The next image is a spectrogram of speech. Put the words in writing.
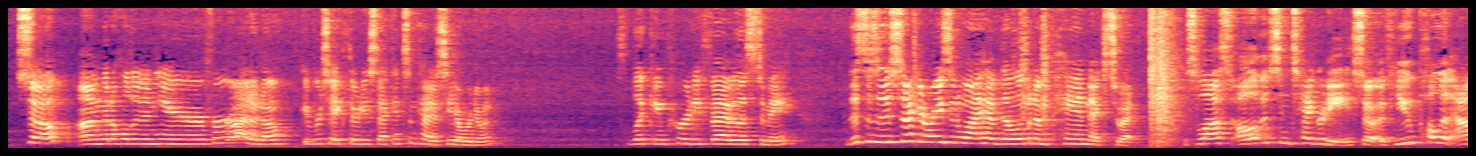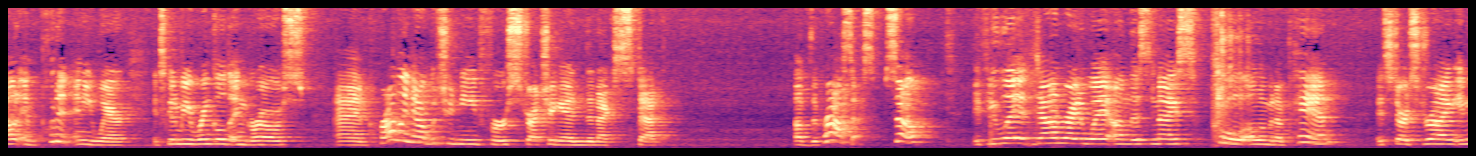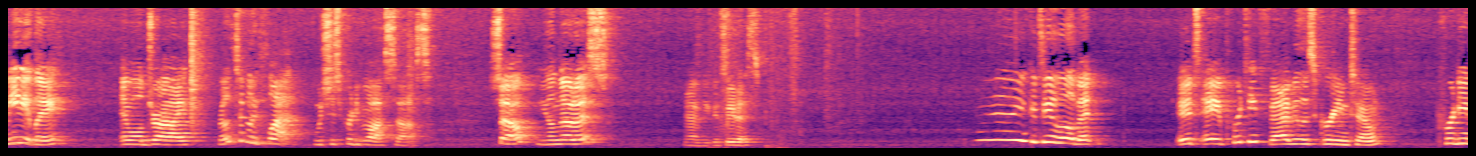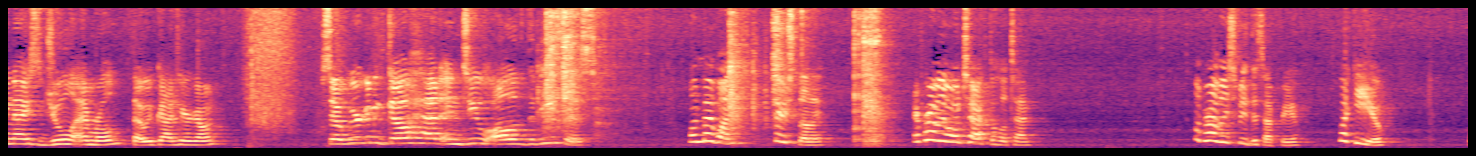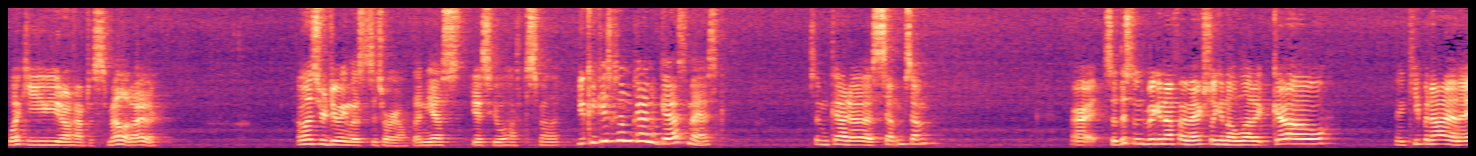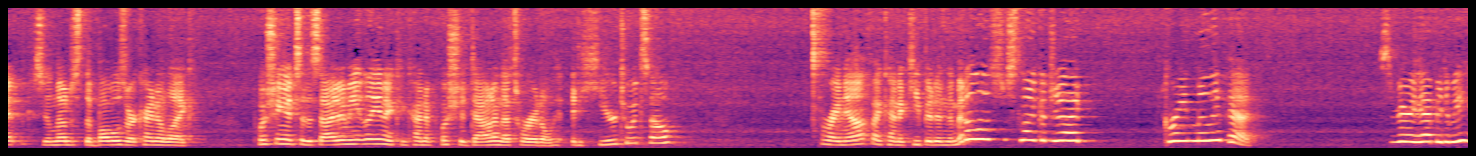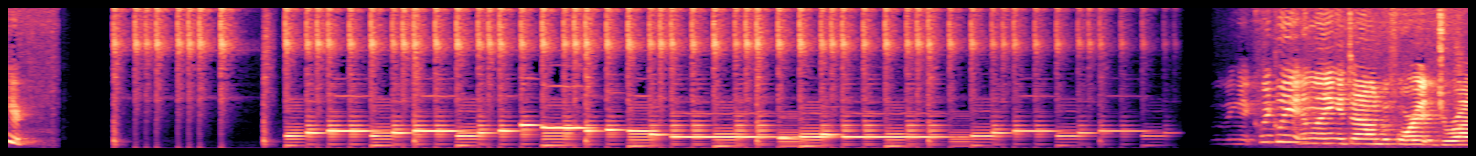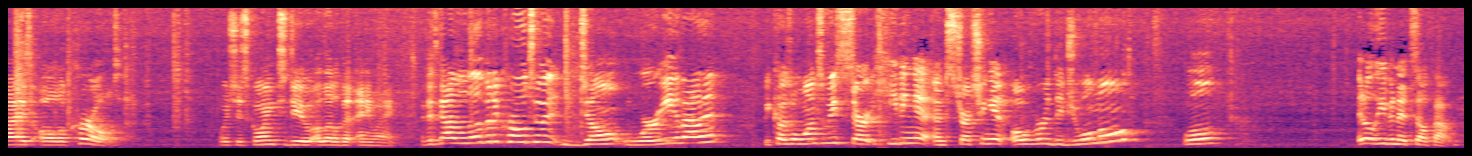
So, I'm gonna hold it in here for, I don't know, give or take 30 seconds and kind of see how we're doing. It's looking pretty fabulous to me. This is the second reason why I have the aluminum pan next to it. It's lost all of its integrity, so if you pull it out and put it anywhere, it's to be wrinkled and gross, and probably not what you need for stretching in the next step of the process. So, if you lay it down right away on this nice, cool aluminum pan, it starts drying immediately, and will dry relatively flat, which is pretty boss sauce. So, you'll notice, I don't know if you can see this, you can see a little bit, it's a pretty fabulous green tone. Pretty nice jewel emerald that we've got here going. So we're to go ahead and do all of the pieces. One by one, very slowly. I probably won't talk the whole time. I'll probably speed this up for you. Lucky you. Lucky you, you don't have to smell it either. Unless you're doing this tutorial, then yes, yes, you will have to smell it. You could get some kind of gas mask. Some kind of something something. Alright, so this one's big enough, I'm actually gonna let it go. And keep an eye on it, because you'll notice the bubbles are kind of like pushing it to the side immediately, and it can kind of push it down, and that's where it'll adhere to itself. Right now, if I kind of keep it in the middle, it's just like a giant green lily pad. Just very happy to be here. Moving it quickly and laying it down before it dries all curled, which is going to do a little bit anyway. If it's got a little bit of curl to it, don't worry about it because once we start heating it and stretching it over the jewel mold, well, it'll even itself out.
